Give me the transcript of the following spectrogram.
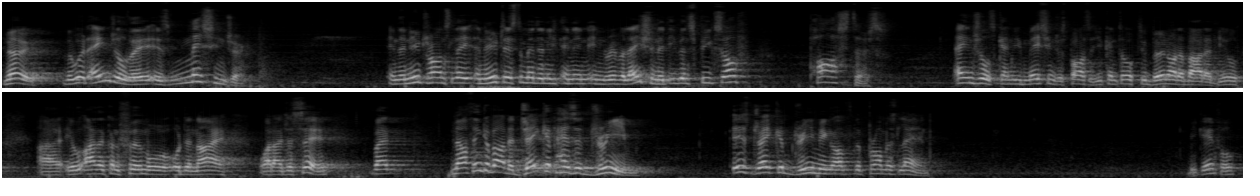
No, the word angel there is messenger. In the New, New Testament and in, in, in Revelation, it even speaks of pastors. Angels can be messengers, pastors. You can talk to Bernard about it. He'll, uh, he'll either confirm or, or deny what I just said. But now think about it. Jacob has a dream. Is Jacob dreaming of the promised land? Be careful.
